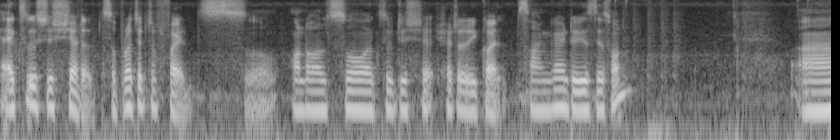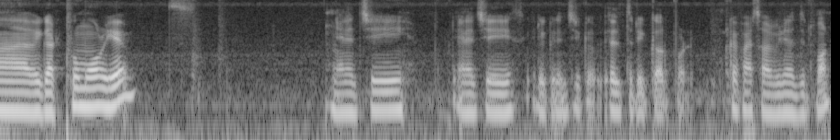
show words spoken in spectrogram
Executive shadow so projector fight. So and also executive sh shadow recoil. So i'm going to use this one uh we got two more here. Energy energy health recovery okay fine so we know this one.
